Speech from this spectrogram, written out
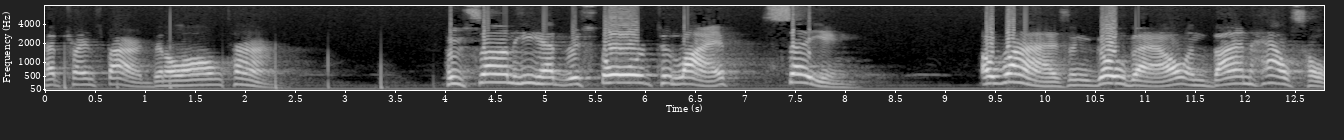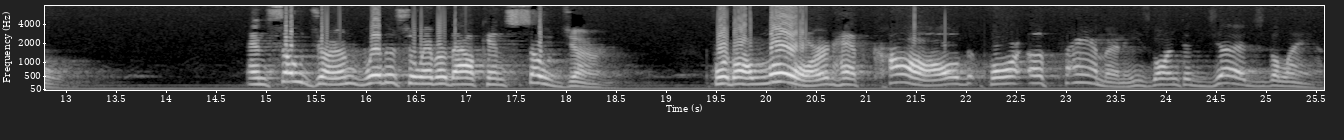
have transpired. Been a long time. Whose son he had restored to life, saying, Arise and go thou and thine household, and sojourn whithersoever thou canst sojourn. For the Lord hath called for a famine. He's going to judge the land.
